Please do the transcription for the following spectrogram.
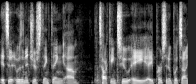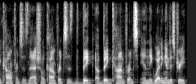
It's a, it was an interesting thing um, talking to a, a person who puts on conferences, national conferences, the big a big conference in the wedding industry,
